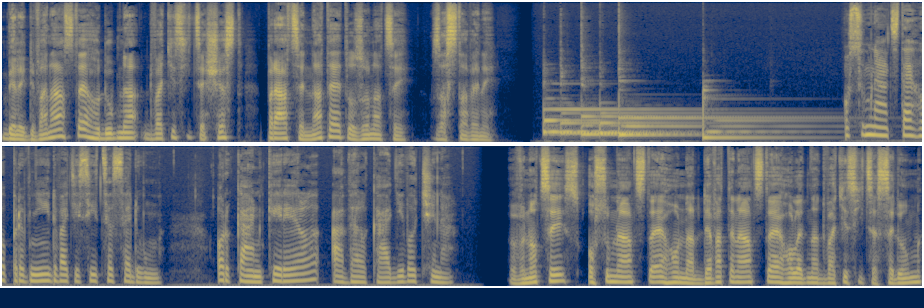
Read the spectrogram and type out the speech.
byly 12. dubna 2006 práce na této zonaci zastaveny. 18.1.2007 Orkán Kiril a Velká divočina. V noci z 18. na 19. ledna 2007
